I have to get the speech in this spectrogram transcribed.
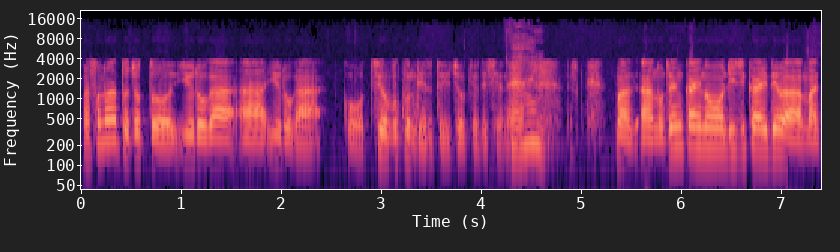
まあ、その後ちょっとユーロが、あユーロがこう強含んでいるという状況ですよね。はい、まあ、あの前回の理事会では、まあ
